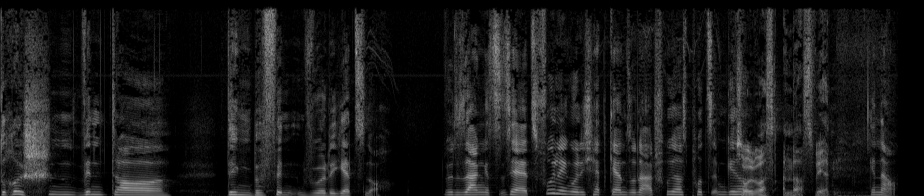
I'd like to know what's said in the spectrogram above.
drüschen Winterding befinden würde jetzt noch. Würde sagen, es ist ja jetzt Frühling und ich hätte gern so eine Art Frühjahrsputz im Gehirn. Soll was anders werden. Genau.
